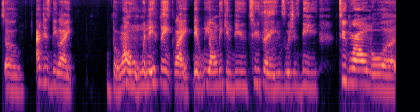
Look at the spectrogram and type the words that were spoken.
So I just be like blown when they think like that we only can do two things, which is be too grown or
